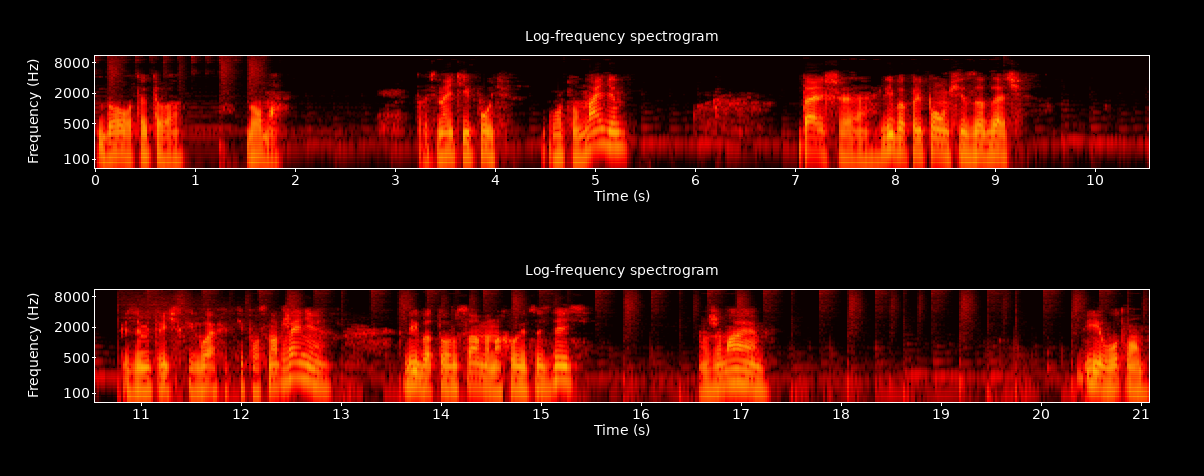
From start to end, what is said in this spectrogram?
до вот этого дома. То есть найти путь. Вот он найден. Дальше, либо при помощи задач изометрической графики теплоснабжения, либо то же самое находится здесь. Нажимаем. И вот вам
